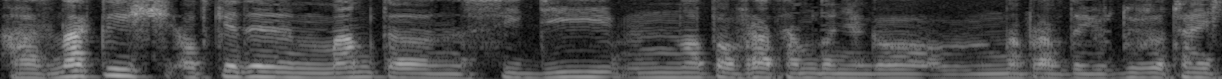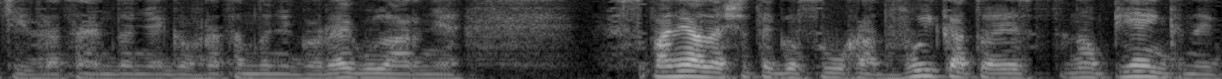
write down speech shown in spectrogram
A Znakliś, od kiedy mam ten CD, no to wracam do niego naprawdę już dużo częściej, wracałem do niego, wracam do niego regularnie. Wspaniale się tego słucha. Dwójka to jest no, piękny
